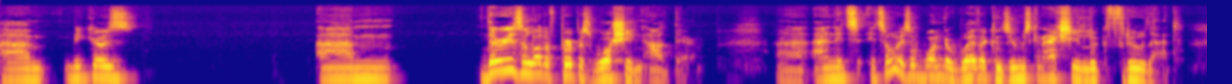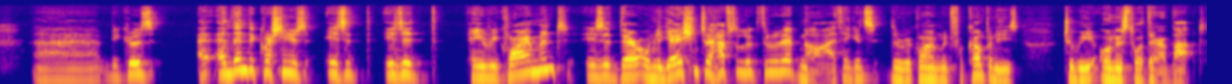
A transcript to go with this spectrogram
um, because um, there is a lot of purpose washing out there, uh, and it's it's always a wonder whether consumers can actually look through that. Uh, because and then the question is: is it is it a requirement? Is it their obligation to have to look through that? No, I think it's the requirement for companies to be honest what they're about.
